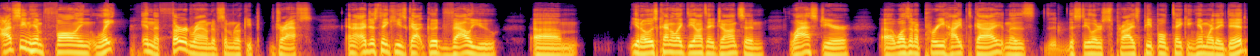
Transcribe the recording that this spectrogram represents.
I've seen him falling late in the third round of some rookie drafts. And I just think he's got good value. Um, you know, it was kind of like Diontae Johnson last year. Uh, wasn't a pre-hyped guy, and the the Steelers surprised people taking him where they did,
